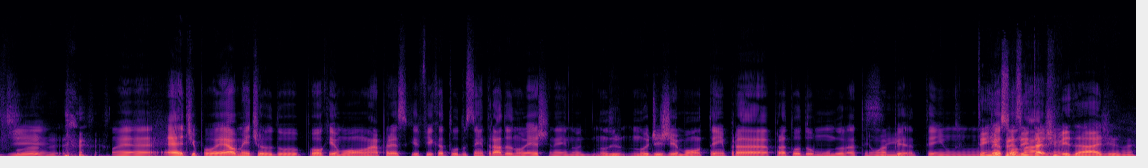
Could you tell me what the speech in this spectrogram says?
de, é, é, tipo, realmente o do Pokémon lá parece que fica tudo centrado no Ash, né? E no, no, no Digimon tem pra, pra todo mundo lá. Tem, uma, Sim. tem um Tem representatividade, né?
